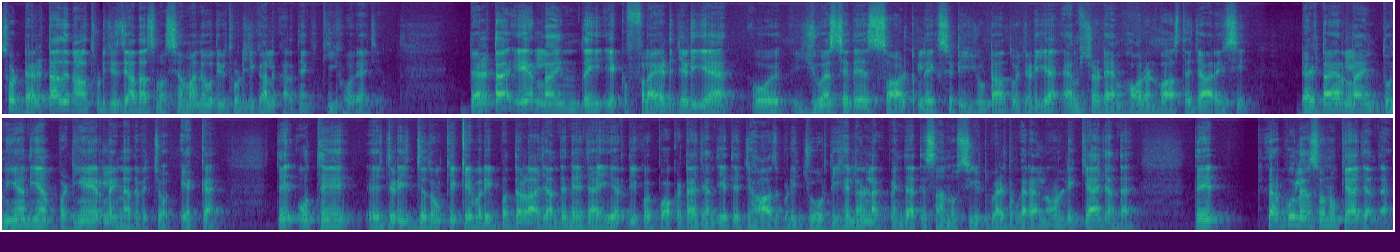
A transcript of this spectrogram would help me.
ਸੋ ਡੈਲਟਾ ਦੇ ਨਾਲ ਥੋੜੀ ਜਿਹੀ ਜ਼ਿਆਦਾ ਸਮੱਸਿਆਵਾਂ ਨੇ ਉਹਦੀ ਵੀ ਥੋੜੀ ਜਿਹੀ ਗੱਲ ਕਰਦੇ ਹਾਂ ਕਿ ਕੀ ਹੋ ਰਿਹਾ ਜੀ। ਡੈਲਟਾ 에ਅਰਲਾਈਨ ਦੀ ਇੱਕ ਫਲਾਈਟ ਜਿਹੜੀ ਹੈ ਉਹ ਯੂ ਐਸ ਏ ਦੇ ਸਾਲਟ ਲੇਕ ਸਿਟੀ ਯੂਟਾ ਤੋਂ ਜਿਹੜੀ ਹੈ ਐਮਸਟਰਡਮ ਹਾਲੈਂਡ ਵਾਸਤੇ ਜਾ ਰਹੀ ਸੀ। ਡੈਲਟਾ 에ਅਰਲਾਈਨ ਦੁਨੀਆ ਦੀਆਂ ਵੱਡੀਆਂ 에ਅਰਲਾਈਨਾਂ ਦੇ ਵਿੱਚੋਂ ਇੱਕ ਹੈ। ਤੇ ਉੱਥੇ ਜਿਹੜੀ ਜਦੋਂ ਕਿ ਕਈ ਵਾਰੀ ਬੱਦਲ ਆ ਜਾਂਦੇ ਨੇ ਜਾਂ 에ਅਰ ਦੀ ਕੋਈ ਪਾਕਟ ਆ ਜਾਂਦੀ ਹੈ ਤੇ ਜਹਾਜ਼ ਬੜੀ ਜ਼ੋਰ ਦੀ ਹਿੱਲਣ ਲੱਗ ਪੈਂਦਾ ਹੈ ਤੇ ਸਾਨੂੰ ਸੀਟ ਬੈਲਟ ਵਗੈਰਾ ਲਾਉਣ ਲਈ ਕਿਹਾ ਜਾਂਦਾ ਹੈ ਤੇ ਟਰਬੂਲੈਂਸ ਉਹਨੂੰ ਕਿਹਾ ਜਾਂਦਾ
